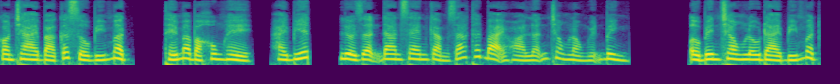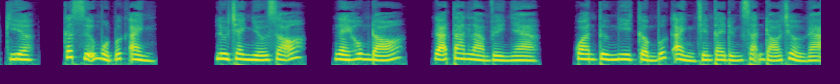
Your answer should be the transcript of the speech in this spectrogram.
con trai bà cất giấu bí mật. Thế mà bà không hề, hay biết, lửa giận đan Sen cảm giác thất bại hòa lẫn trong lòng nguyễn bình. Ở bên trong lâu đài bí mật kia, cất giữ một bức ảnh. Lưu tranh nhớ rõ, ngày hôm đó, gã tan làm về nhà. Quan tư nghi cầm bức ảnh trên tay đứng sẵn đó chở gã.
